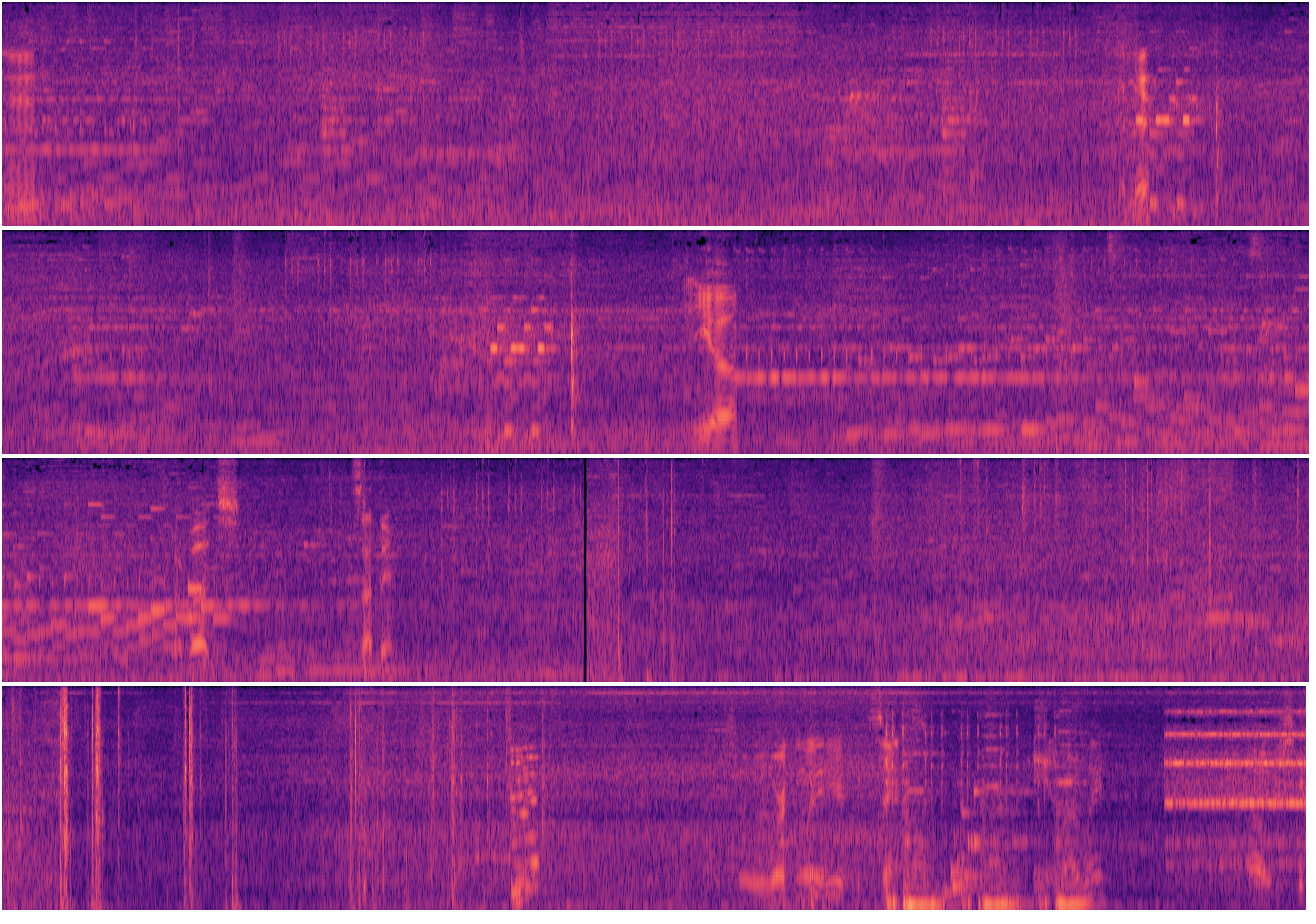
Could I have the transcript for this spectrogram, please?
Mm. Right there. Yeah. Four bucks. Something. So we're working with here 50 cents. Ah,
